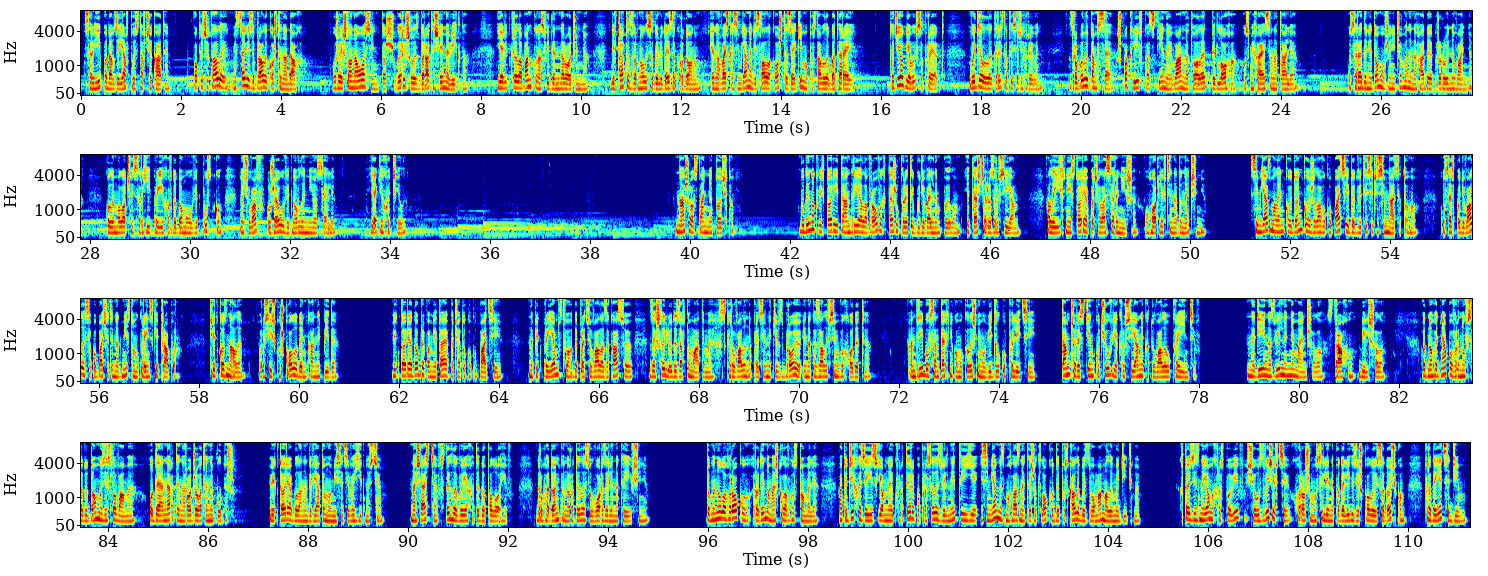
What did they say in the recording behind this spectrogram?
Сергій подав заявку і став чекати. Поки чекали, місцеві зібрали кошти на дах. Уже йшло на осінь, тож вирішили збирати ще й на вікна. Я відкрила банку на свій день народження. Дівчата звернулися до людей за кордоном, і норвезька сім'я надіслала кошти, за які ми поставили батареї. Тоді об'явився проєкт. Виділили 300 тисяч гривень. Зробили там все: шпаклівка, стіни, ванна, туалет, підлога, усміхається Наталія. Усередині дому вже нічого не нагадує про руйнування. Коли молодший Сергій приїхав додому у відпустку, ночував уже у відновленій оселі, як і хотіли. Наша остання точка. Будинок Вікторії та Андрія Лаврових теж укритий будівельним пилом, і теж через росіян. Але їхня історія почалася раніше, у Горлівці на Донеччині. Сім'я з маленькою донькою жила в окупації до 2017-го. Усе сподівалися побачити над містом український прапор. Чітко знали, в російську школу донька не піде. Вікторія добре пам'ятає початок окупації. На підприємство, де працювала за касою, зайшли люди з автоматами, скерували на працівників зброю і наказали всім виходити. Андрій був сантехніком у колишньому відділку поліції. Там через стінку чув, як росіяни катували українців. Надії на звільнення меншало, страху більшало. Одного дня повернувся додому зі словами У ДНР ти народжувати не будеш. Вікторія була на дев'ятому місяці вагітності. На щастя, встигли виїхати до пологів. Друга донька народилась у Ворзелі на Київщині. До минулого року родина мешкала в Гостомелі, а тоді хазяї зйомної квартири попросили звільнити її, і сім'я не змогла знайти житло, куди пускали би з двома малими дітьми. Хтось зі знайомих розповів, що у Здвижівці, хорошому селі неподалік зі школою і садочком, продається дім.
